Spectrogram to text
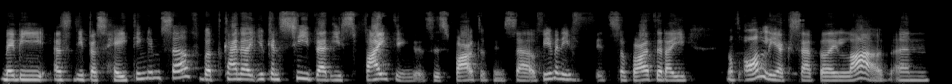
maybe as deep as hating himself but kind of you can see that he's fighting this, this part of himself even if it's a part that i not only accept but i love. And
